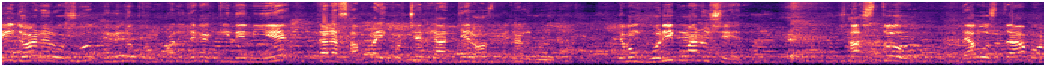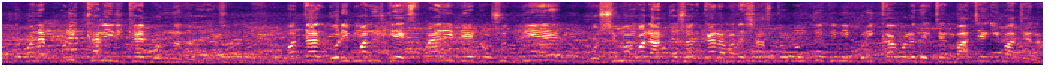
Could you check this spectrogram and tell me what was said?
এই ধরনের ওষুধ বিভিন্ন কোম্পানি থেকে কিনে নিয়ে তারা সাপ্লাই করছেন রাজ্যের হসপিটালগুলোতে এবং গরিব মানুষের স্বাস্থ্য ব্যবস্থা বর্তমানে পরীক্ষা নিরীক্ষায় পরিণত হয়েছে। অর্থাৎ গরিব মানুষকে এক্সপায়ারি ডেট ওষুধ দিয়ে পশ্চিমবঙ্গ রাজ্য সরকার আমাদের স্বাস্থ্যমন্ত্রী তিনি পরীক্ষা করে দেখছেন বাঁচে কি বাঁচে না।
